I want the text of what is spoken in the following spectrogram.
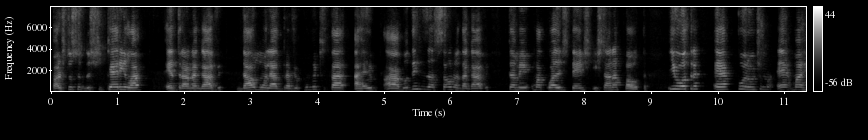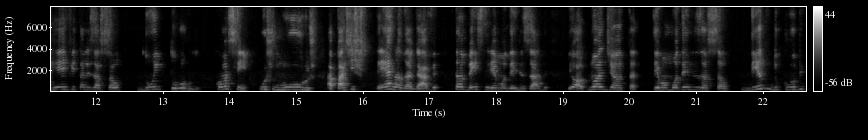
para os torcedores que querem lá entrar na Gávea, dar uma olhada para ver como é que está a, a, modernização né, da Gávea. Também uma quadra de tênis está na pauta. E outra é, por último, é uma revitalização do entorno. Como assim? Os muros, a parte externa da Gávea também seria modernizada e ó, não adianta ter uma modernização dentro do clube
